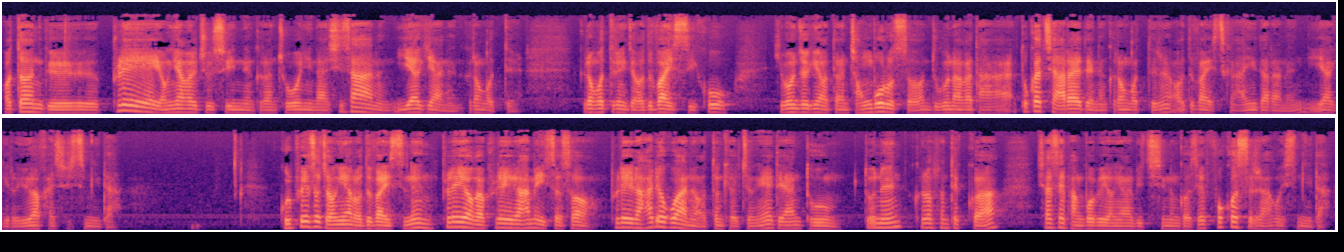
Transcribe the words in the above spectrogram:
어떤 그 플레이에 영향을 줄 수 있는 그런 조언이나 시사하는, 이야기하는 그런 것들, 그런 것들은 이제 어드바이스이고 기본적인 어떤 정보로서 누구나가 다 똑같이 알아야 되는 그런 것들은 어드바이스가 아니다라는 이야기로 요약할 수 있습니다. 골프에서 정의한 어드바이스는 플레이어가 플레이를 함에 있어서 플레이를 하려고 하는 어떤 결정에 대한 도움 또는 클럽 선택과 샷의 방법에 영향을 미치는 것에 포커스를 하고 있습니다.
